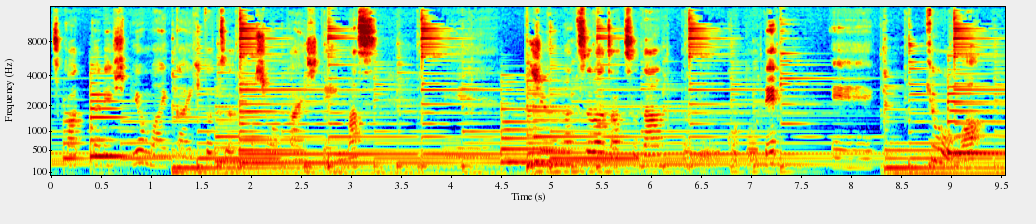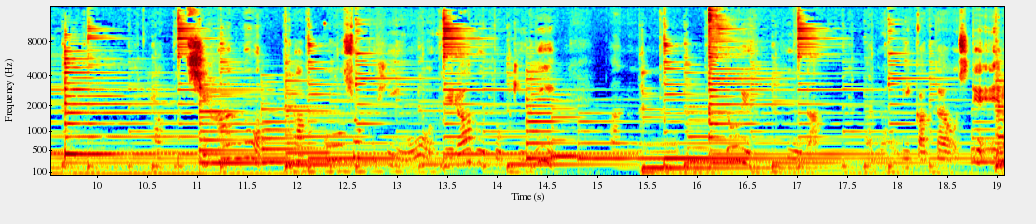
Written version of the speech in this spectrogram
使ったレシピを毎回1つご紹介しています。えー、週末は雑談ということで、えー、今日は市販の発酵食品を選ぶときにあのどういうふうなあの見方をして選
